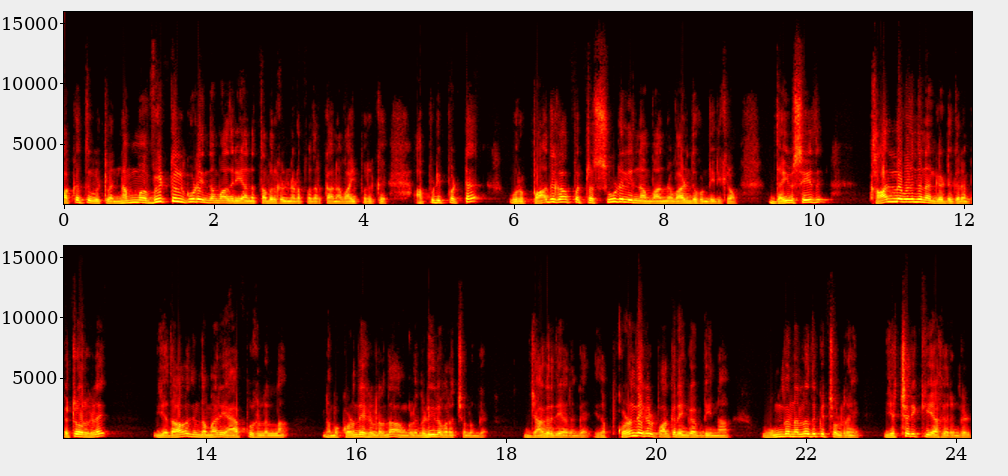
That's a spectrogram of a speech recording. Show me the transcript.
பக்கத்து வீட்டில் நம்ம வீட்டில் கூட இந்த மாதிரியான தவறுகள் நடப்பதற்கான வாய்ப்பு இருக்குது அப்படிப்பட்ட ஒரு பாதுகாப்பற்ற சூழலில் நாம் வாழ்ந்து வாழ்ந்து கொண்டிருக்கிறோம். தயவு செய்து காலில் விழுந்து நான் கேட்டுக்கிறேன். பெற்றோர்களே ஏதாவது இந்த மாதிரி ஆப்புகள் எல்லாம் நம்ம குழந்தைகள் இருந்தால் அவங்கள வெளியில் வர சொல்லுங்க. ஜாகிரதையாக இருங்க. இதை குழந்தைகள் பார்க்குறீங்க அப்படின்னா உங்கள் நல்லதுக்கு சொல்கிறேன் எச்சரிக்கையாக இருங்கள்.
